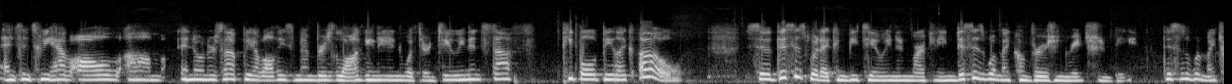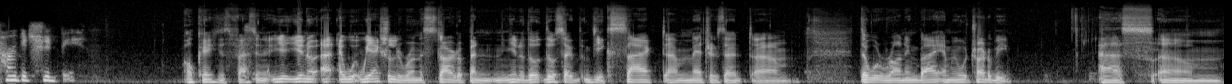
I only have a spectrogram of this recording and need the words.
and since we have all um, in Owners Up, we have all these members logging in what they're doing and stuff, people will be like, oh, so this is what I can be doing in marketing. This is what my conversion rate should be. This is what my target should be. Okay, it's fascinating. You, you know, I, I- we actually run a startup, and you know, those, are the exact um, metrics that um, that we're running by. I mean, we try to be as um,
